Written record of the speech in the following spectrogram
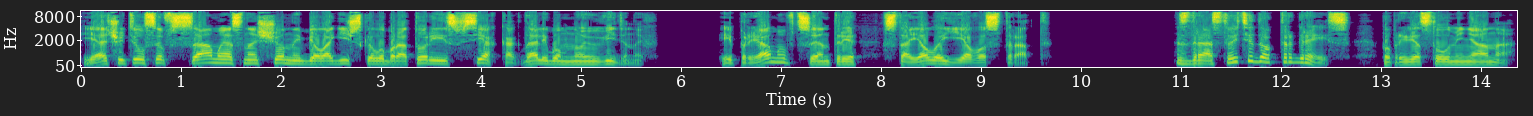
Я очутился в самой оснащенной биологической лаборатории из всех когда-либо мной увиденных. И прямо в центре стояла Ева Страт. «Здравствуйте, доктор Грейс», — поприветствовала меня она.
